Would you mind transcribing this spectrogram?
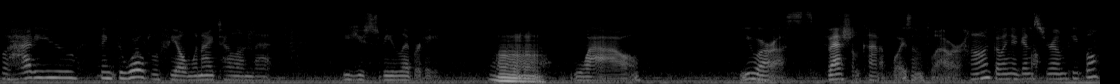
Well, how do you think the world will feel when I tell him that you used to be Liberty? Mhm. Wow. You are a special kind of poison flower, huh? Going against your own people?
